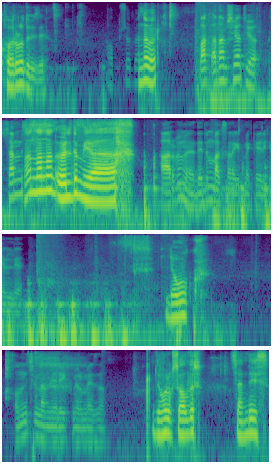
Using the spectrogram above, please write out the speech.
korurdu bizi. 64 bende var. Bak adam şey atıyor. Sen misin? Lan lan lan öldüm ya. Harbi mi? Dedim bak sana gitmek tehlikeli diye. Lavuk. Onun için ben bir yere gitmiyorum Mezdan. Hadi moruk saldır. Sendeyiz.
